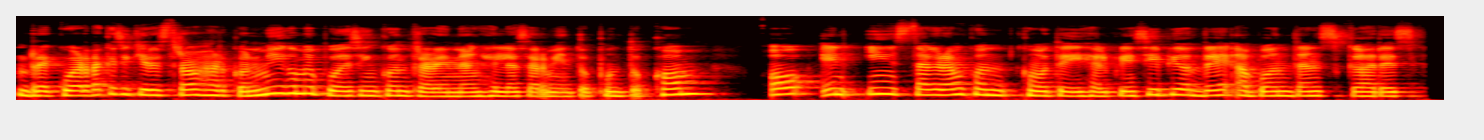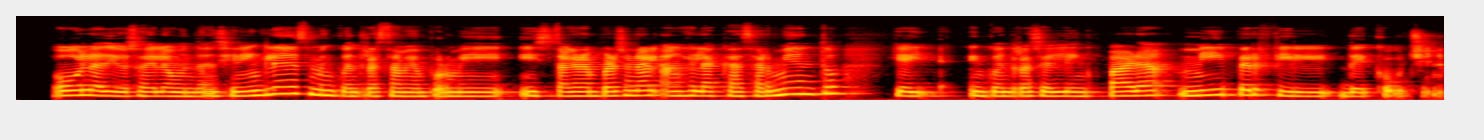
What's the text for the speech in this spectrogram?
Recuerda que si quieres trabajar conmigo me puedes encontrar en angelasarmiento.com o en Instagram, como te dije al principio, de Abundance o la diosa de la abundancia en inglés. Me encuentras también por mi Instagram personal, Ángela Casarmiento, y ahí encuentras el link para mi perfil de coaching.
